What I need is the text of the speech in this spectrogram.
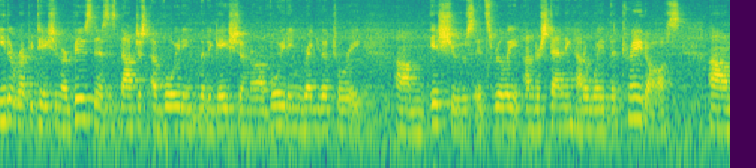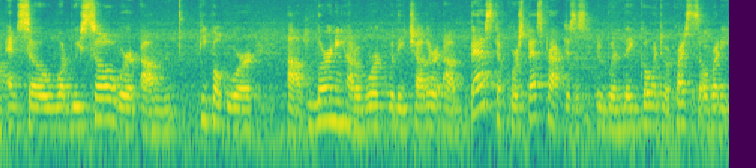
either reputation or business is not just avoiding litigation or avoiding regulatory um, issues. It's really understanding how to weigh the trade offs. Um, and so what we saw were um, people who were uh, learning how to work with each other. Uh, best, of course, best practice is when they go into a crisis already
